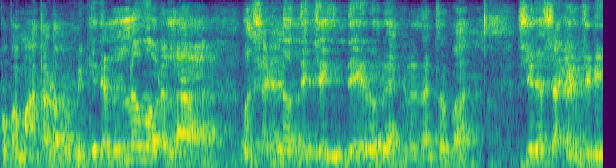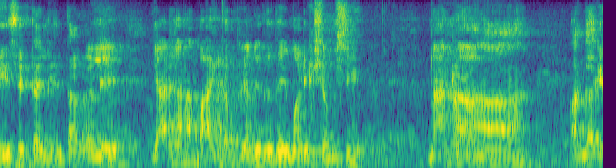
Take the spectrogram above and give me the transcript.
ಪಾಪ ಮಾತಾಡೋರು. ಮಿಕ್ಕಿದೆಲ್ಲವೂ ಅವರೆಲ್ಲ ಒಂದು ಸಣ್ಣ ಒಂದು ಹೆಜ್ಜೆ ಹಿಂದೆ ಇರೋರು. ಯಾಕಂದರೆ ನಾನು ಸ್ವಲ್ಪ ಸೀರಿಯಸ್ ಆಗಿರ್ತೀನಿ ಈ ಸೆಟ್ಟಲ್ಲಿ ಅಂತ. ಅದರಲ್ಲಿ ಯಾರಿಗಾನ ಬಾಯಿ ತಪ್ಪಿ ಅನ್ನೋದು ದಯಮಾಡಿ ಕ್ಷಮಿಸಿ. ನಾನು ಹಂಗಾಗಿ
